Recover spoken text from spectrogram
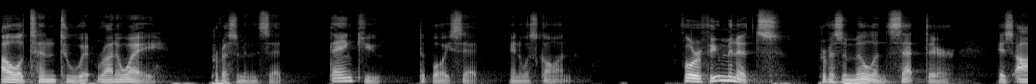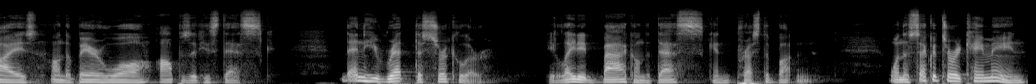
I'll attend to it right away, Professor Millen said. Thank you, the boy said, and was gone. For a few minutes, Professor Millen sat there, his eyes on the bare wall opposite his desk. Then he read the circular. He laid it back on the desk and pressed a button. When the secretary came in,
